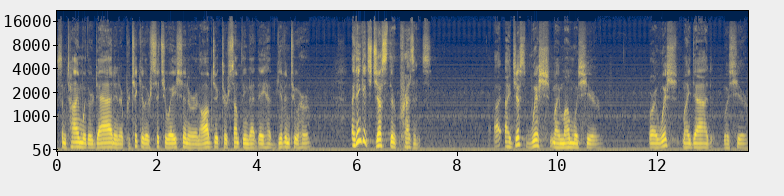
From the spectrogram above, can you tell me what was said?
some time with her dad in a particular situation or an object or something that they have given to her. I think it's just their presence. I, I just wish my mom was here, or I wish my dad was here.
